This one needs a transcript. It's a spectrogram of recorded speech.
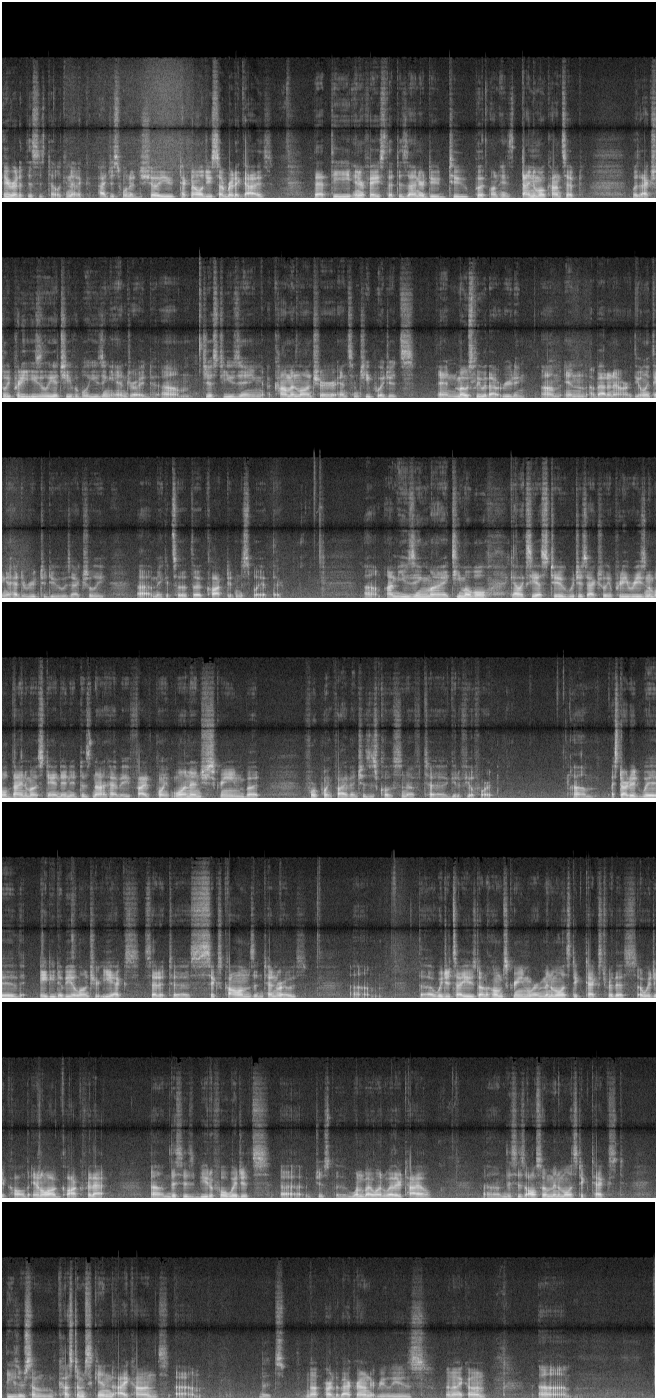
Hey Reddit, this is Telekinetic. I just wanted to show you technology subreddit guys that the interface that designer dude 2 put on his Dynamo concept was actually pretty easily achievable using Android, um, just using a common launcher and some cheap widgets, and mostly without rooting um, in about an hour. The only thing I had to root to do was actually uh, make it so that the clock didn't display up there. Um, I'm using my T-Mobile Galaxy S2, which is actually a pretty reasonable Dynamo stand-in. It does not have a 5.1 inch screen, but 4.5 inches is close enough to get a feel for it. Um, I started with ADW Launcher EX, set it to 6 columns and 10 rows. Um, the widgets I used on the home screen were minimalistic text for this, a widget called Analog Clock for that, um, this is beautiful widgets, uh, just the one by one weather tile. Um, this is also minimalistic text. These are some custom skinned icons. Um, that's not part of the background, it really is an icon. Um,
